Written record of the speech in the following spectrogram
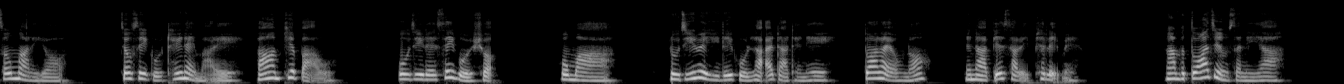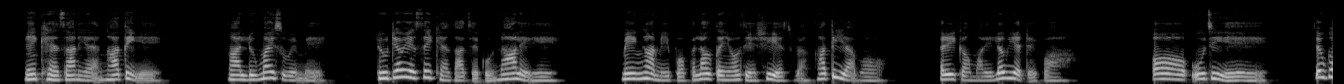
ဆုံးမနေတော့ကျုပ်စိတ်ကိုထိနိုင်ပါတယ်ဘာမှဖြစ်ပါဘူးဦးကြီးလည်းစိတ်ကိုလျှော့ဟိုမှာလူကြီးတွေကြီးလေးကိုလာအပ်တာတယ်နေတွားလိုက်အောင်နော်မျက်နှာပြက်စာတွေဖြစ်လိမ့်မယ်ငါမတွားချင်စနေရမင်းခံစားနေရတာငါသိတယ်ငါလူမိုက်ဆိုပေမဲ့လူတယောက်ရဲ့စိတ်ခံစားချက်ကိုနားလေတယ် မင်းငါမြေပေါ်ဘလောက်တန်ရောစင်ရှိရဲဆိုတာငါသိတာပေါ့အဲ့ဒီကောင်မလေးလောက်ရက်တယ်ကွာအော်ဦးကြီးရဲ့ကျုပ်က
